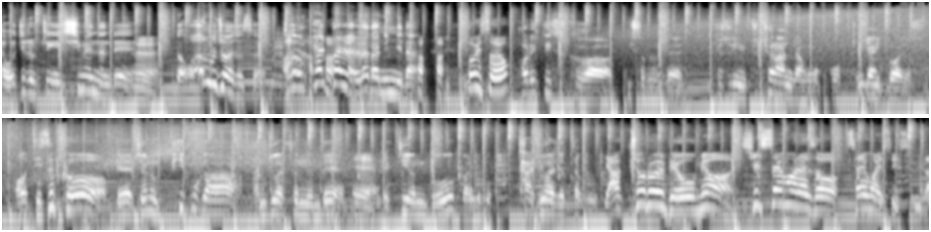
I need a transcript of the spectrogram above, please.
어지럼증이 심했는데 네. 너무 좋아졌어요. 지금 팔팔 날아다닙니다. 또 있어요? 허리 디스크가 있었는데 교수님 추천한 약 먹고 굉장히 좋아졌어요. 어, 디스크. 네, 저는 피부가 안 좋았었는데 예. 백지 연구 말고 다 좋아졌다고. 약초를 배우면 실생활에서 사용할 수 있습니다.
